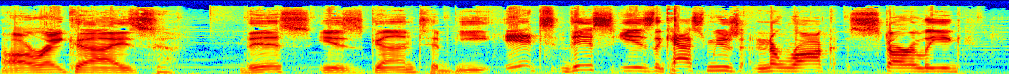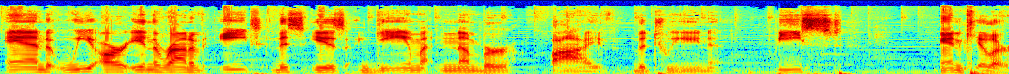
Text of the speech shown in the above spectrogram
All right, guys. This is going to be it. This is the CasterMuse Narak Star League, and we are in the round of eight. This is game number five between Beast and Killer.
